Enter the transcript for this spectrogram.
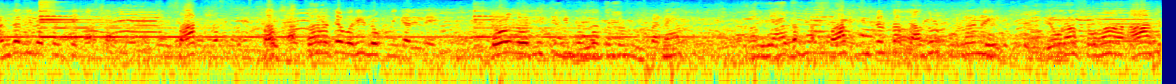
अंदाजी लोकसंख्या किती सात सात हजाराच्या वरी लोक निघालेले आहे जवळजवळ किती क्विंटलचा सात क्विंटलचा तांदूळ पुरला नाही. एवढा सोहळा आज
